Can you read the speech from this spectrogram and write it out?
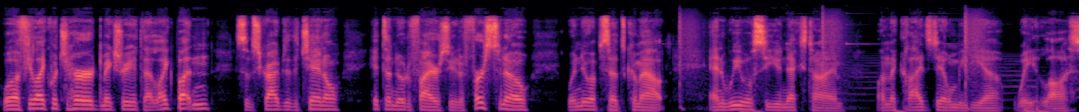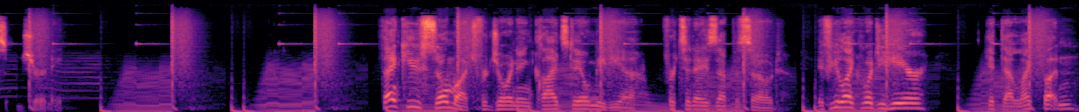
Well, if you like what you heard, make sure you hit that like button, subscribe to the channel, hit the notifier so you're the first to know when new episodes come out. And we will see you next time on the Clydesdale Media Weight Loss Journey. Thank you so much for joining Clydesdale Media for today's episode. If you like what you hear, hit that like button,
